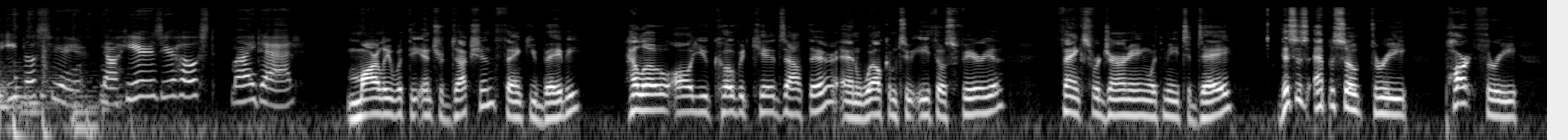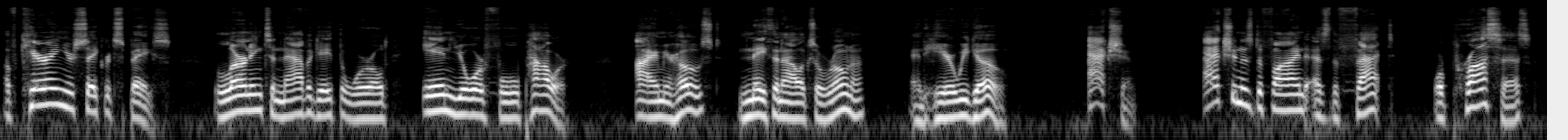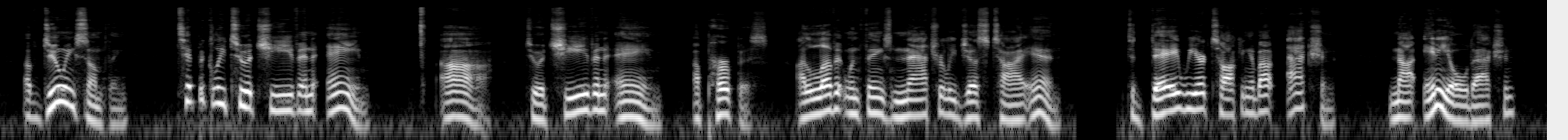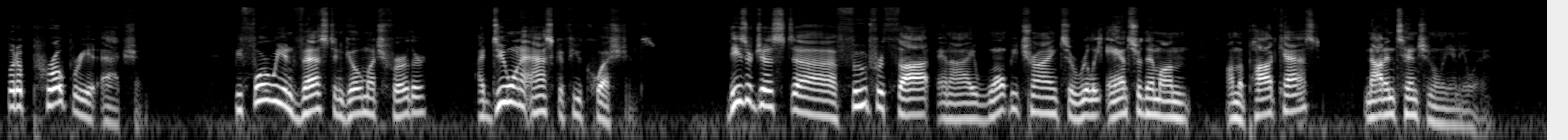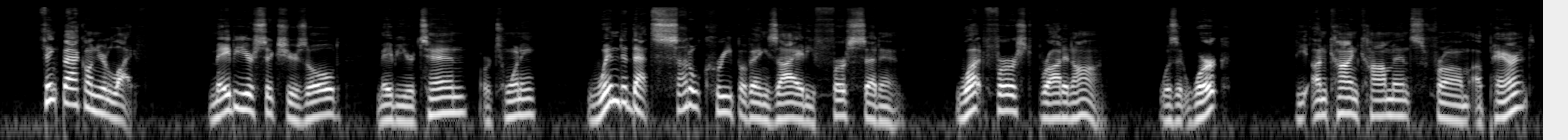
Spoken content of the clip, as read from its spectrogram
to Ethosphere. Now here is your host, my dad. Marley with the introduction. Thank you, baby. Hello, all you COVID kids out there, and welcome to Ethospheria. Thanks for journeying with me today. This is episode three, part three of Carrying Your Sacred Space, learning to navigate the world in your full power. I am your host, Nathan Alex Orona, and here we go. Action. Action is defined as the fact or process of doing something, typically to achieve an aim. Ah, to achieve an aim, a purpose. I love it when things naturally just tie in. Today we are talking about action, not any old action, but appropriate action. Before we invest and go much further, I do want to ask a few questions. These are just uh, food for thought, and I won't be trying to really answer them on, on the podcast, not intentionally anyway. Think back on your life. Maybe you're six years old, maybe you're 10 or 20. When did that subtle creep of anxiety first set in? What first brought it on? Was it work? The unkind comments from a parent?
